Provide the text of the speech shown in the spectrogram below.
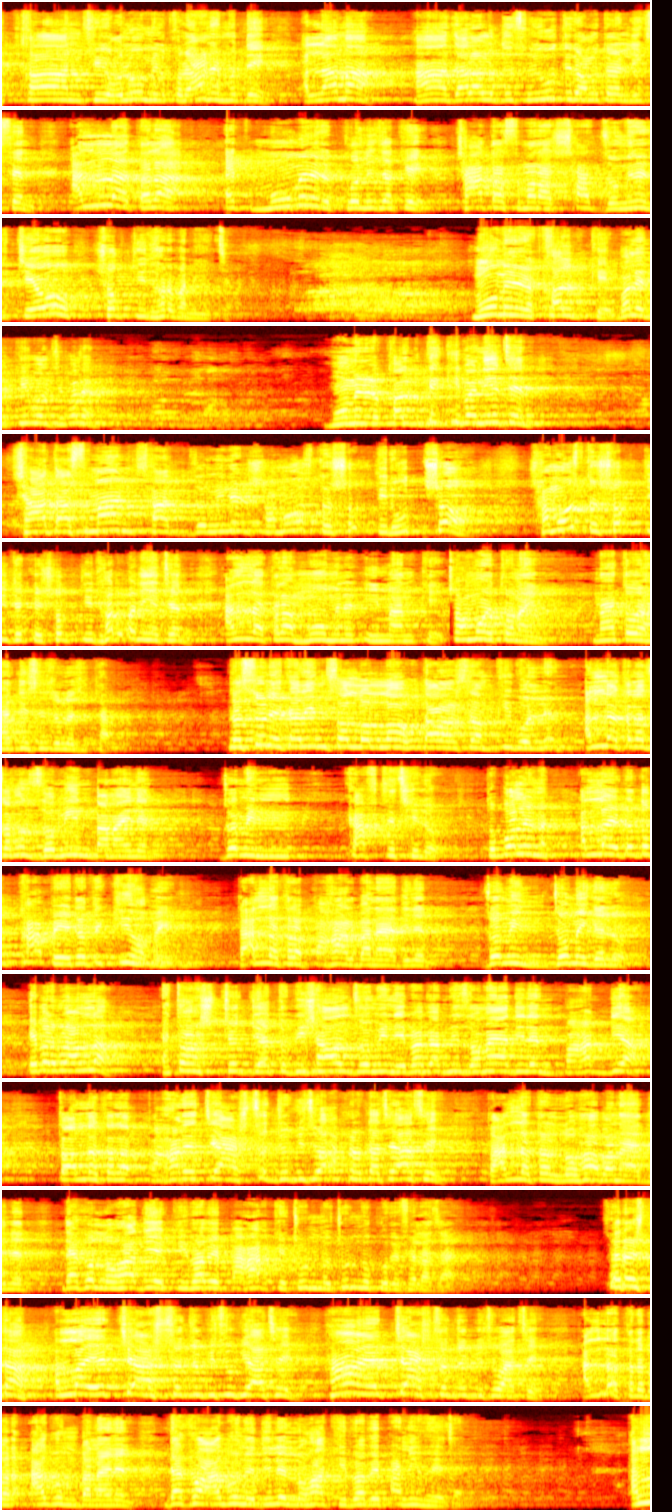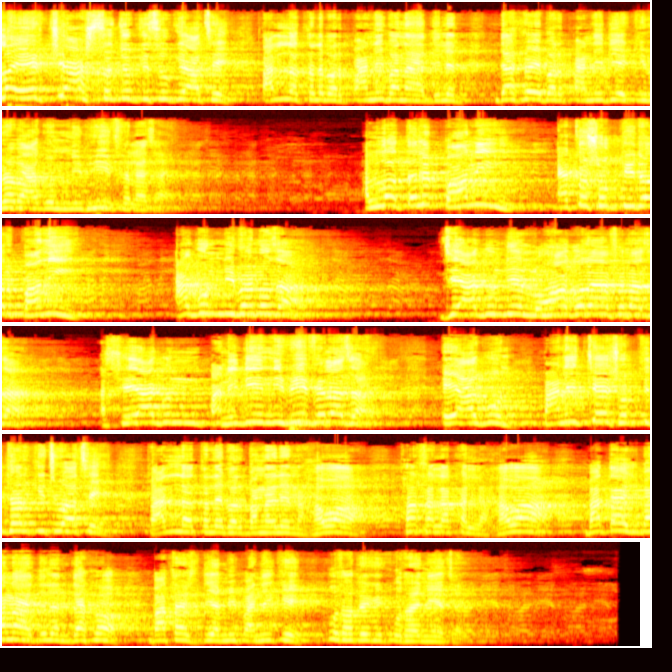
ইতকান ফি উলুমিল কোরআনের মধ্যে আল্লামা হ্যাঁ জালালুদ্দিন সৈয়দি রহমতুল্লাহ লিখছেন, আল্লাহ তালা এক মোমেনের কলিজাকে সাত আসমান আর সাত জমিনের চেয়েও শক্তিধর বানিয়েছেন। মোমেনের কল্পকে বলেন, কি বলছি বলেন? মোমেনের কল্পকে কি বানিয়েছেন? সাত আসমান, সাত জমিনের সমস্ত শক্তির উৎস, সমস্ত শক্তি থেকে শক্তিধর বানিয়েছেন। আল্লাহ তালা মোমেনের ইমানকে সময় তো নাই। না তো হাদিসে চলে যেতাম রসুল করিম সাল্লাম কি বললেন? আল্লাহ তালা যখন জমিন বানাইলেন, জমিন কাঁপতে ছিল, তো বলেন আল্লাহ, এটা তো কাঁপে, এটাতে কি হবে? তা আল্লাহ তালা পাহাড় বানায় দিলেন, জমিন জমে গেল। এবার বলে, আল্লাহ, এত আশ্চর্য, এত বিশাল জমিন, এভাবে আপনি জমায়া দিলেন পাহাড় দিয়া? তো আল্লাহ তালা পাহাড়ের চেয়ে আশ্চর্য কিছু আপনার কাছে আছে? তো আল্লাহ তালা লোহা বানায় দিলেন। দেখো, লোহা দিয়ে কীভাবে পাহাড়কে চূর্ণ চূর্ণ করে ফেলা যায়। ফেরেস্তা আল্লাহ এর চেয়ে আশ্চর্য কিছু কি আছে? হ্যাঁ এর চেয়ে আশ্চর্য কিছু আছে। আল্লাহ তালা এবার আগুন বানাইলেন। দেখো, আগুনে দিলে লোহা কীভাবে পানি হয়ে যায়? আল্লাহ এর চেয়ে আশ্চর্য কিছু কি আছে? আল্লাহ তালা এবার পানি বানায় দিলেন। দেখো, এবার পানি দিয়ে কীভাবে আগুন নিভিয়ে ফেলা যায়? আল্লাহ তাহলে পানি, এত শক্তিধর পানি, আগুন নিভানো যায়। যে আগুন দিয়ে লোহা গলায় ফেলা যায়, আর সেই আগুন পানি দিয়ে নিভিয়ে ফেলা যায়। এই আগুন, পানির চেয়ে শক্তিধর কিছু আছে। আল্লাহ তালা এবার বানালেন হাওয়া। ফাঁকালাকাল হাওয়া। বাতাস বানায় দিলেন, দেখো, বাতাস দিয়ে আমি পানিকে কোথা থেকে কোথায় নিয়ে যাই?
